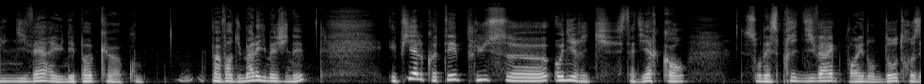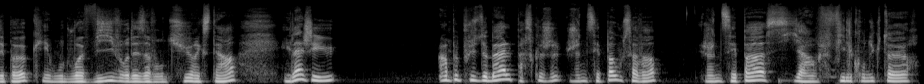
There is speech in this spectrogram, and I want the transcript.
univers et une époque euh, qu'on peut avoir du mal à imaginer. Et puis il y a le côté plus euh, onirique, c'est-à-dire quand son esprit divague pour aller dans d'autres époques et on doit vivre des aventures, etc. Et là, j'ai eu un peu plus de mal parce que je, ne sais pas où ça va. Je ne sais pas s'il y a un fil conducteur,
